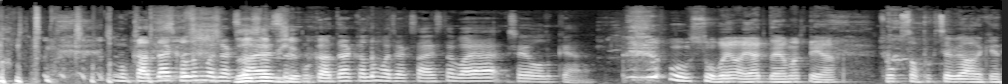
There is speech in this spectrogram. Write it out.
anladığım. Mukadder kalın bacak Nasıl bir sayesinde, şey? mukadder kalın bacak sayesinde baya şey olduk yani. o sobaya ayak dayamak da ya. Çok sapıkça bir hareket.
